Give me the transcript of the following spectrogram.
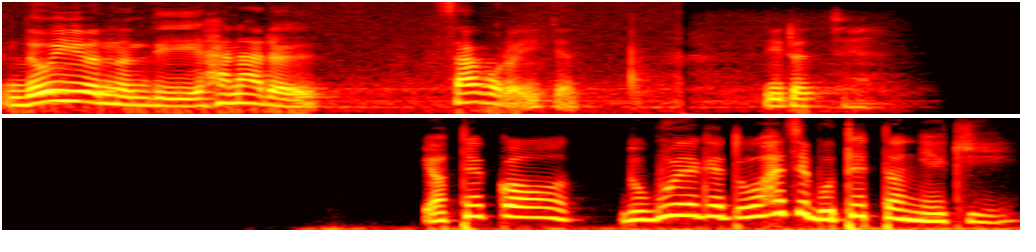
너희였는데 하나를 사고로 이제 이렇지. 여태껏 노부에게도 하지 못했던 얘기.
